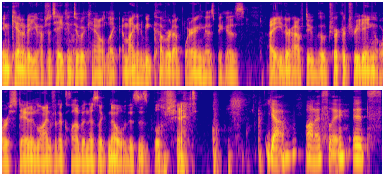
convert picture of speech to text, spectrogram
in Canada you have to take into account like, am I going to be covered up wearing this because I either have to go trick or treating or stand in line for the club, and it's like, no, this is bullshit. Yeah, honestly, it's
